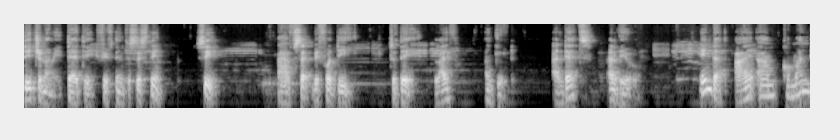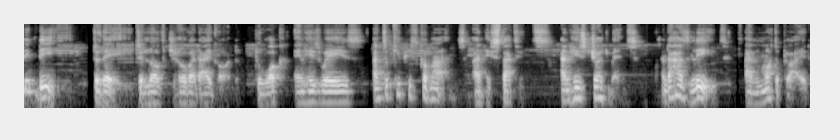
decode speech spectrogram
Deuteronomy 30, 15 to 16. See, I have set before thee today life and good, and death and evil. In that I am commanding thee today to love Jehovah thy God, to walk in his ways, and to keep his commands and his statutes and his judgments, and thou hast lived and multiplied,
